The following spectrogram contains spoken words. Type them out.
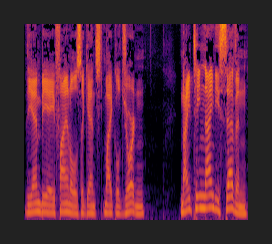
the NBA Finals against Michael Jordan, 1997,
